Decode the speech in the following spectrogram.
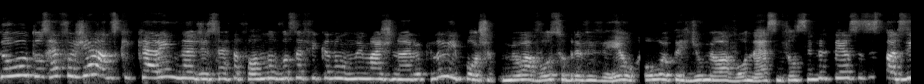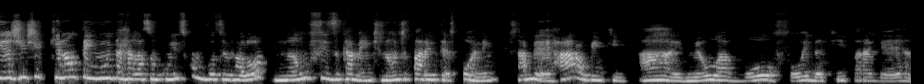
do, dos refugiados que querem, né, de certa forma, você fica no, no, imaginário aquilo ali. Poxa, meu avô sobreviveu, ou eu perdi o meu avô nessa. Então sempre tem essas histórias. E a gente que não tem muita relação com isso, como você falou, não fisicamente, não de parentesco. Pô, nem, sabe, é raro alguém que, ai, meu avô foi daqui para a guerra.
